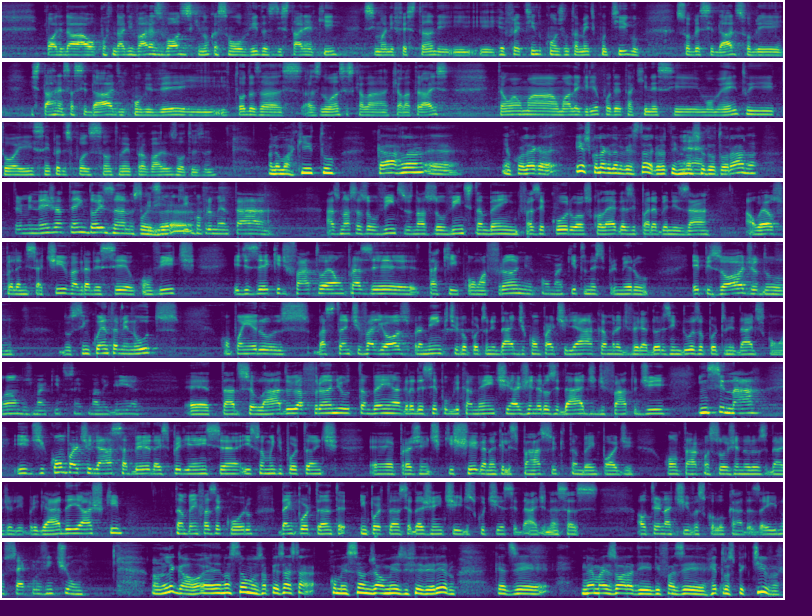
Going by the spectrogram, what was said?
pode dar a oportunidade de várias vozes que nunca são ouvidas de estarem aqui se manifestando e, e, refletindo conjuntamente contigo sobre a cidade, sobre estar nessa cidade, conviver e, e todas as, as nuances que ela, que ela traz. Então é uma, uma alegria poder estar aqui nesse momento e estou aí sempre à disposição também para vários outros. Né? Olha, Marquito, Carla, é, minha colega, ex-colega da universidade, que já terminou é. seu doutorado. Terminei já tem dois anos. Pois Queria é. aqui cumprimentar as nossas ouvintes, os nossos ouvintes também, fazer coro aos colegas e parabenizar ao Elcio pela iniciativa, agradecer o convite e dizer que de fato é um prazer estar aqui com a Frânio e com o Marquito nesse primeiro episódio do, dos 50 minutos companheiros bastante valiosos para mim, que tive a oportunidade de compartilhar a Câmara de Vereadores em duas oportunidades com ambos. Marquito, sempre uma alegria estar é, tá do seu lado. E o Afrânio também agradecer publicamente a generosidade, de fato, de ensinar e de compartilhar saber da experiência. Isso é muito importante é, para gente que chega naquele espaço e que também pode contar com a sua generosidade ali. Obrigada e acho que também fazer coro da importância da gente discutir a cidade nessas alternativas colocadas aí no século XXI. Ah, legal. É, nós estamos, apesar de estar começando já o mês de fevereiro, quer dizer, não é mais hora de, de fazer retrospectiva,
